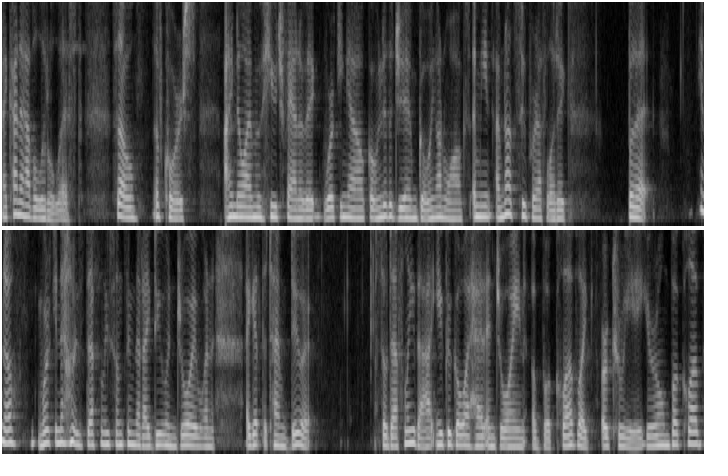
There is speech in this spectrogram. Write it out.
I kind of have a little list. So, of course, I know I'm a huge fan of it working out, going to the gym, going on walks. I mean, I'm not super athletic, but you know, working out is definitely something that I do enjoy when I get the time to do it. So definitely that. You could go ahead and join a book club, like, or create your own book club.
